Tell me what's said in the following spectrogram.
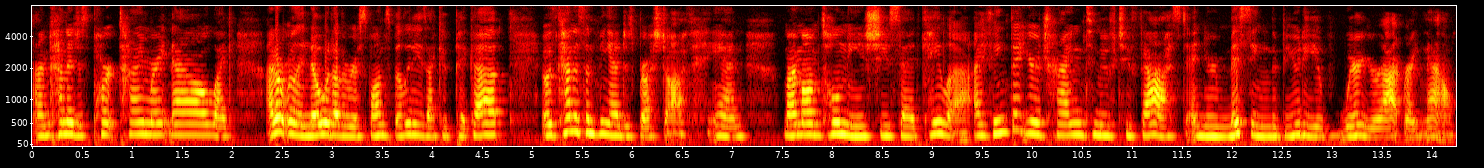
I'm kind of just part time right now. Like, I don't really know what other responsibilities I could pick up. It was kind of something I just brushed off. And my mom told me, she said, Kayla, I think that you're trying to move too fast and you're missing the beauty of where you're at right now.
